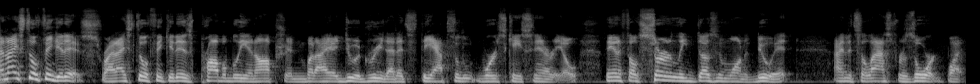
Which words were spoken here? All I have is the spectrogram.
and I still think it is, right? I still think it is probably an option, but I do agree that it's the absolute worst case scenario. The NFL certainly doesn't want to do it, and it's a last resort, but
